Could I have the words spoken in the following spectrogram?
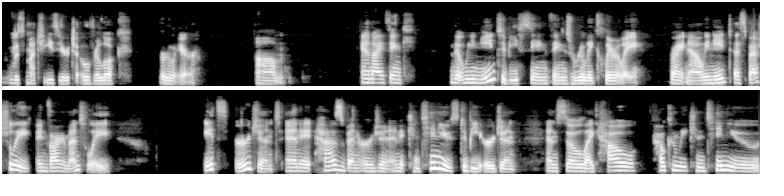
was much easier to overlook earlier. Um, and I think that we need to be seeing things really clearly right now. We need, especially environmentally, it's urgent and it has been urgent and it continues to be urgent. And so like how how can we continue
